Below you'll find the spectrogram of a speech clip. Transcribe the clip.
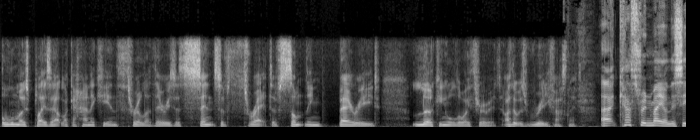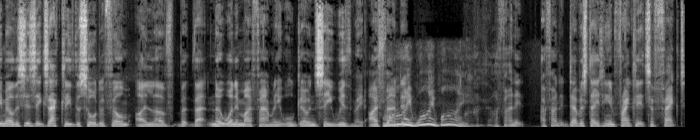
almost plays out like a Hanekean thriller. There is a sense of threat of something buried lurking all the way through it. I thought it was really fascinating. Uh, Catherine May on this email. This is exactly the sort of film I love, but that no one in my family will go and see with me. I found why, it. Why? Why? I found it. I found it devastating, and frankly, its effect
